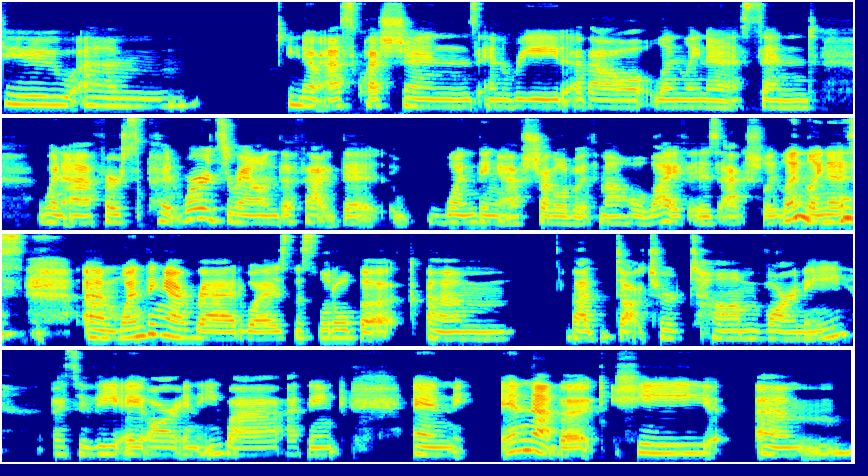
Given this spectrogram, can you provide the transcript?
to, um, you know, ask questions and read about loneliness and when I first put words around the fact that one thing I've struggled with my whole life is actually loneliness, um, one thing I read was this little book um, by Dr. Tom Varney. It's V A R N E Y, I think. And in that book, he um,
